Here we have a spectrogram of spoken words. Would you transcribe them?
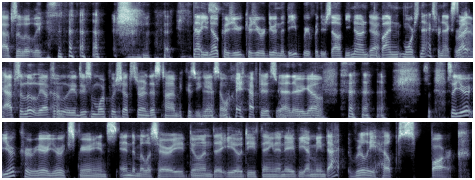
Absolutely. now you know because you because you were doing the debrief with yourself. You know yeah. to buy more snacks for next time. Right. Absolutely. Oh. Absolutely. Do some more push-ups during this time because you gained yeah. some weight after this. Yeah. One. There you go. so, so your your career, your experience in the military, doing the EOD thing in the Navy. I mean, that really helped spark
